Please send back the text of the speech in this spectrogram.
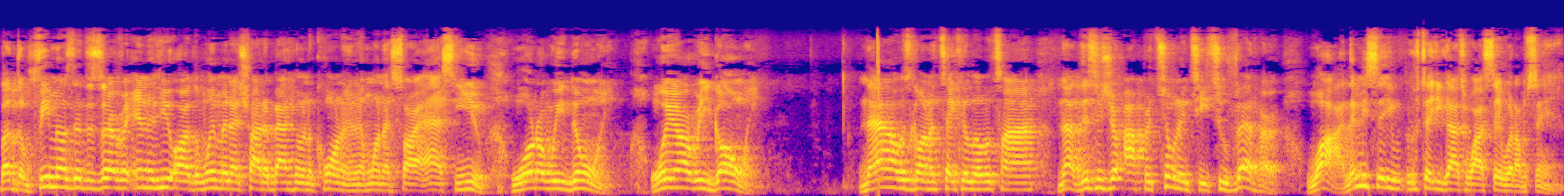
But the females that deserve an interview are the women that try to back you in the corner and one that start asking you, what are we doing? Where are we going? Now it's going to take a little time. Now this is your opportunity to vet her. Why? Let me say, tell you guys why I say what I'm saying.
